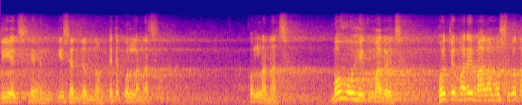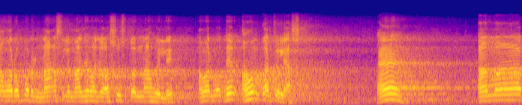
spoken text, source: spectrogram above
দিয়েছেন, কিসের জন্য? এতে কল্যাণ আছে। কল্যাণ আছে। বহু হিকমা রয়েছে। হতে পারে বালা মুসিবত আমার ওপর না আসলে মাঝে মাঝে অসুস্থ না হইলে আমার মধ্যে অহংকার চলে আসে। হ্যাঁ? আমার,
